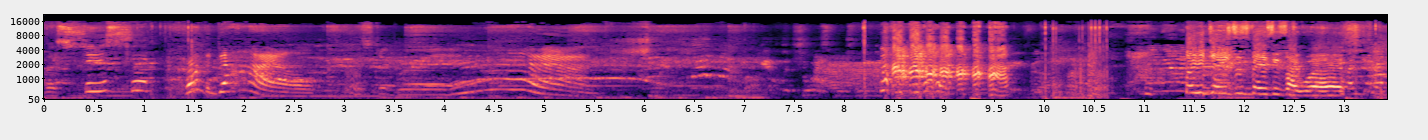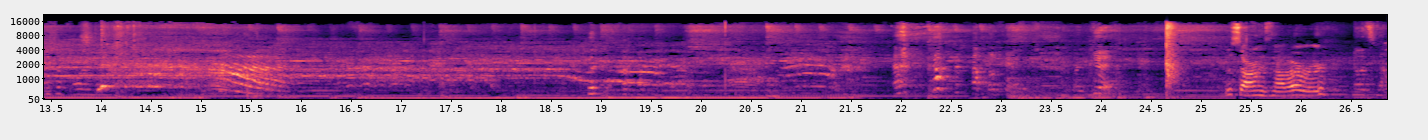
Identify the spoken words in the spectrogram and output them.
a seasick crocodile. Mr. Grinch. Look at Jason's face. He's like, what? So okay, good. The song's not over. No, it's not.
